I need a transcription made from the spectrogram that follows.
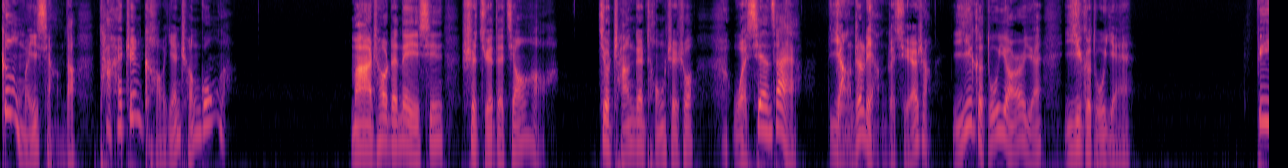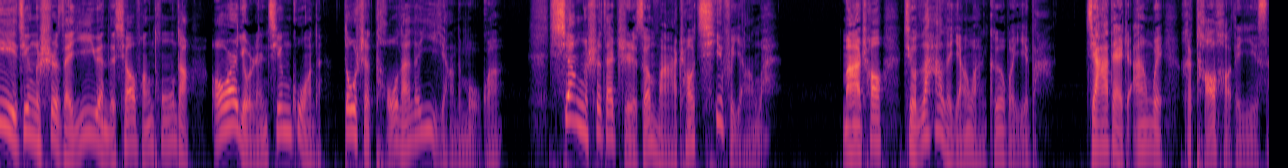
更没想到，他还真考研成功了。马超这内心是觉得骄傲啊，就常跟同事说：“我现在啊，养着两个学生，一个读幼儿园，一个读研。”毕竟是在医院的消防通道，偶尔有人经过呢，都是投来了异样的目光，像是在指责马超欺负杨婉。马超就拉了杨婉胳膊一把，夹带着安慰和讨好的意思。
